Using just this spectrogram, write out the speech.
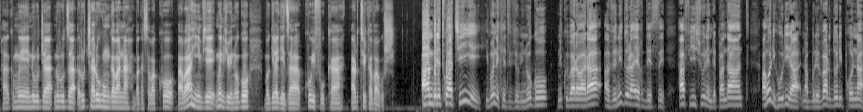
hamwe n'uruja n'uruza ruca ruhungabana bagasaba ko abahimvye mwene ivyo binogo bogerageza kubifuka arutirika vabushi Ambere twaciye ibonekeza ivyo binogo ni kwibarabara Avenue de la RDC hafi y'ishure independante aho rihurira na Boulevard Doliprona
